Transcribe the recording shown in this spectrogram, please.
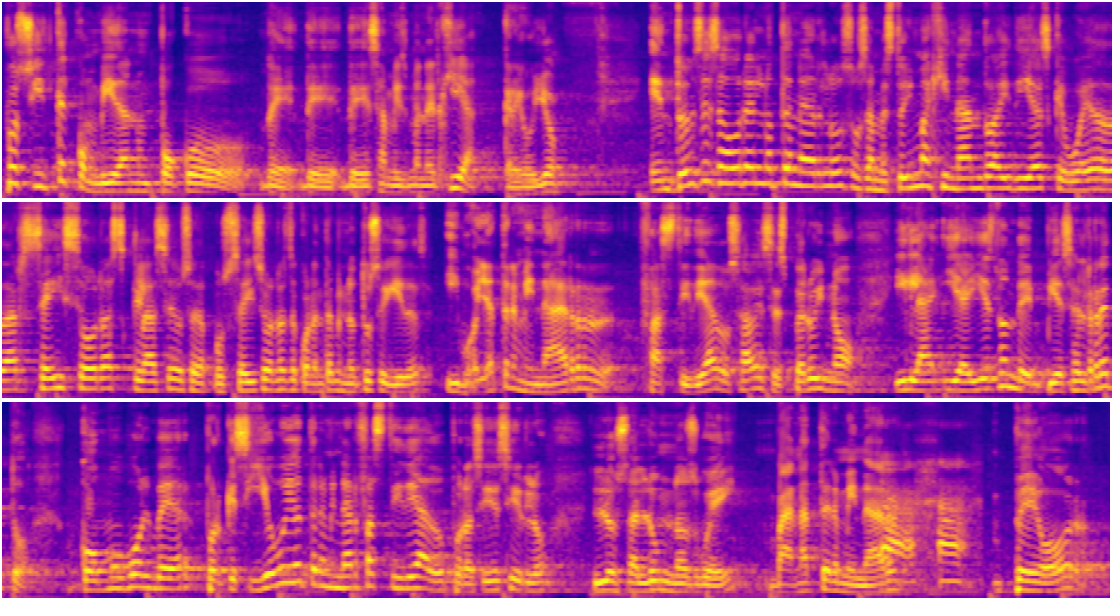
pues sí te convidan un poco de, de- de esa misma energía, creo yo. Entonces ahora el no tenerlos, o sea, me estoy imaginando, hay días que voy a dar 6 horas clase, o sea, pues 6 horas de 40 minutos seguidas, y voy a terminar fastidiado, ¿sabes? Espero y no. Y, la, y ahí es donde empieza el reto, cómo volver, porque si yo voy a terminar fastidiado, por así decirlo, los alumnos, güey, van a terminar Ajá. peor.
